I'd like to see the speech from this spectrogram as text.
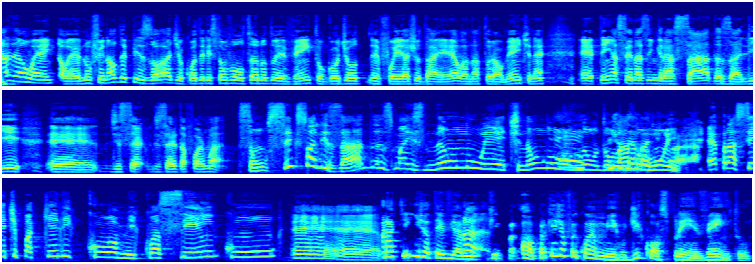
Ah, não, é, então, é no final do episódio, quando eles estão voltando do evento, o Gojo né, foi ajudar ela, naturalmente, né? É, tem as cenas engraçadas ali, é, de, cer de, certa forma, são sexualizadas, mas não no et, não no, é, no do lado ruim. Tipo... É pra ser, tipo, aquele cômico, assim, com... É... Pra quem já teve amigo... Pra... Ó, pra quem já foi com amigo de cosplay em evento,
